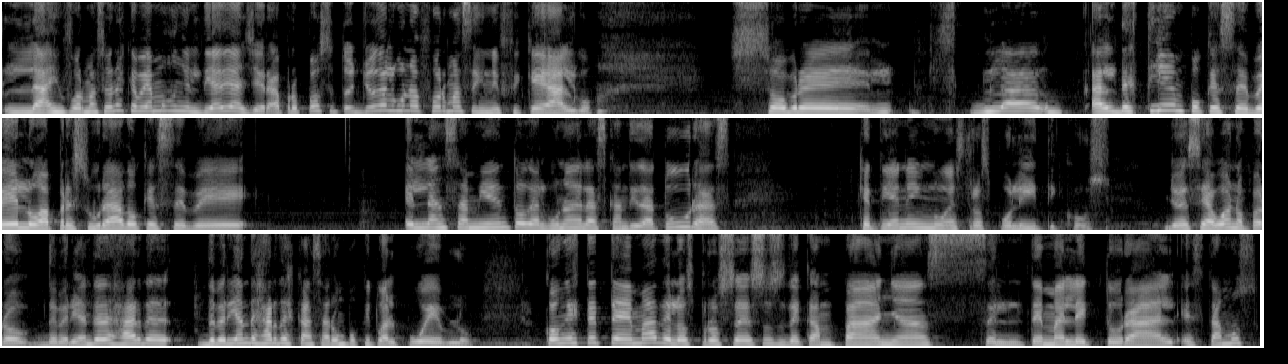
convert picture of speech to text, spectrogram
las informaciones que veamos en el día de ayer. A propósito, yo de alguna forma signifiqué algo sobre la, al destiempo que se ve, lo apresurado que se ve el lanzamiento de alguna de las candidaturas que tienen nuestros políticos. Yo decía, bueno, pero deberían, de dejar, de, deberían dejar descansar un poquito al pueblo. Con este tema de los procesos de campañas, el tema electoral, estamos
